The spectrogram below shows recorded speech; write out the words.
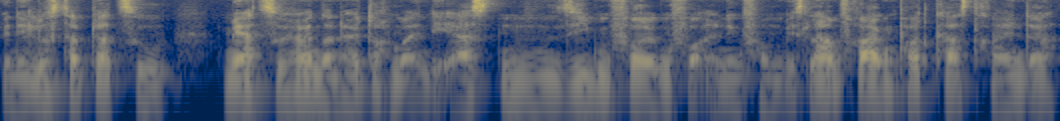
wenn ihr Lust habt, dazu mehr zu hören, dann hört doch mal in die ersten sieben Folgen vor allen Dingen vom Islamfragen-Podcast rein. Da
